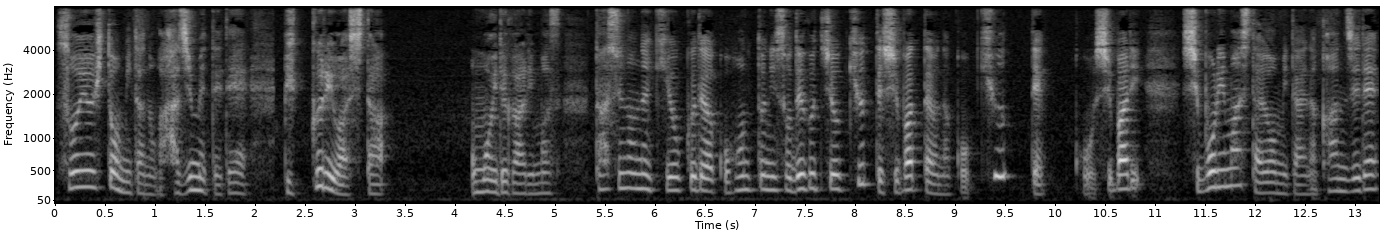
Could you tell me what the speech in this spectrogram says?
そういう人を見たのが初めてでびっくりはした思い出があります。私のね記憶ではこう本当に袖口をキュッて縛ったようなこうキュッてこう縛り絞りましたよみたいな感じで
